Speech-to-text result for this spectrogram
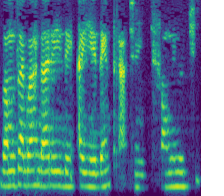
Vamos aguardar a Ieda entrar, gente, só um minutinho.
